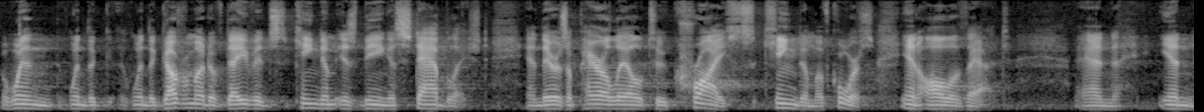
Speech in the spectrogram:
when, when, the, when the government of David's kingdom is being established. And there's a parallel to Christ's kingdom, of course, in all of that. And in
